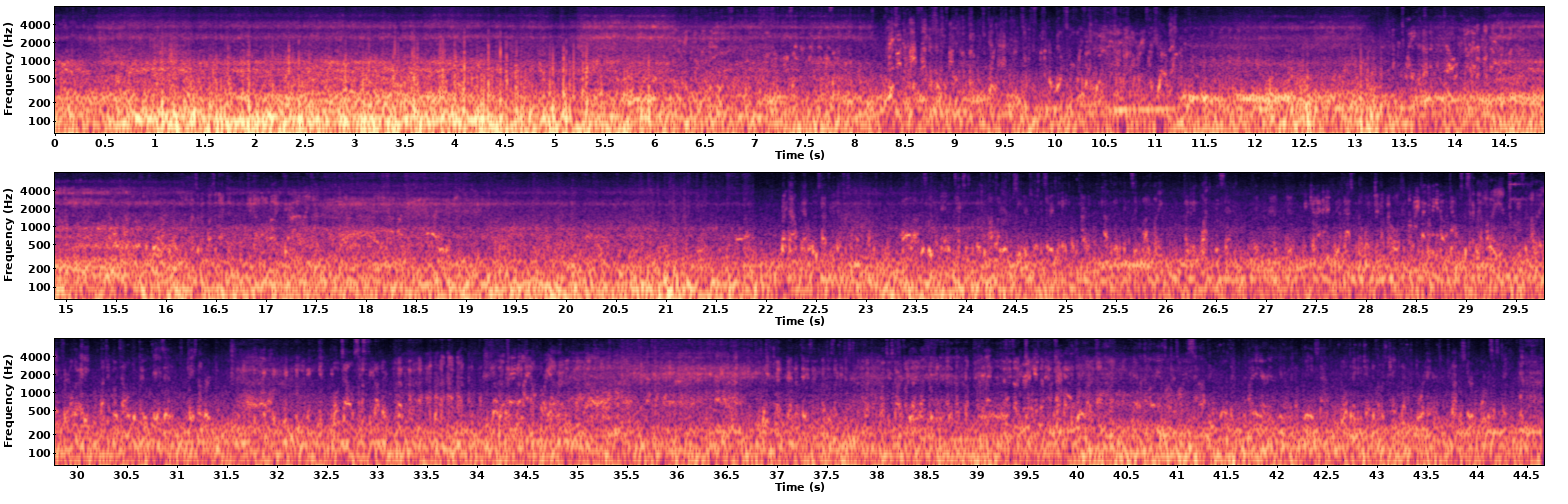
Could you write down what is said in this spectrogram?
Right now, everyone's talking about this. All of this is in Texas. All of them seniors. It's very good. I'm having to say a lot of money. I mean, what is that? We can actually ask the one to know. I'm going to go. It's a holiday. It's a holiday for already. But hotel, the two days in, days number. Hotel, 60 dollars. Another day, like, for you. Once you start doing that,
